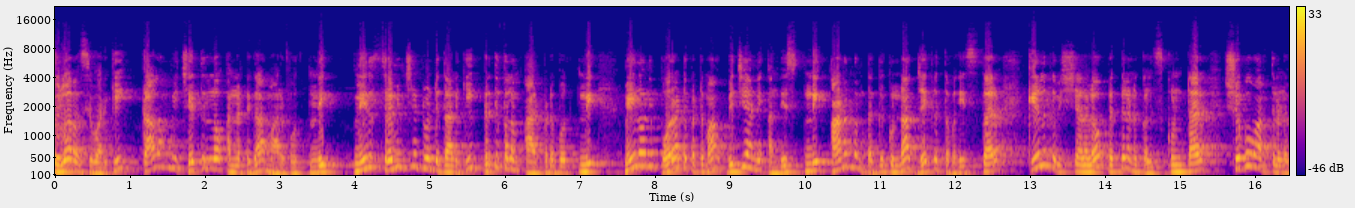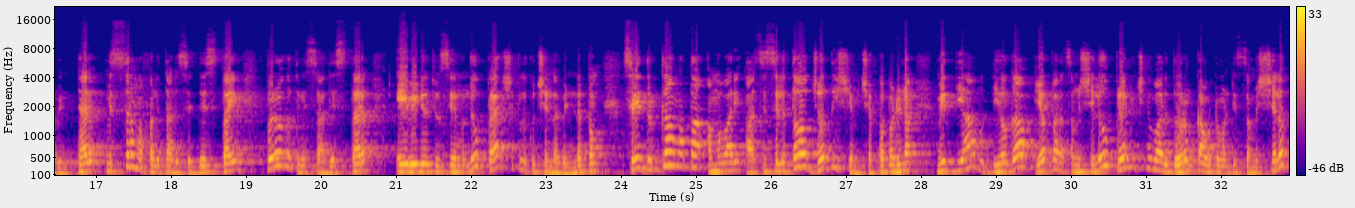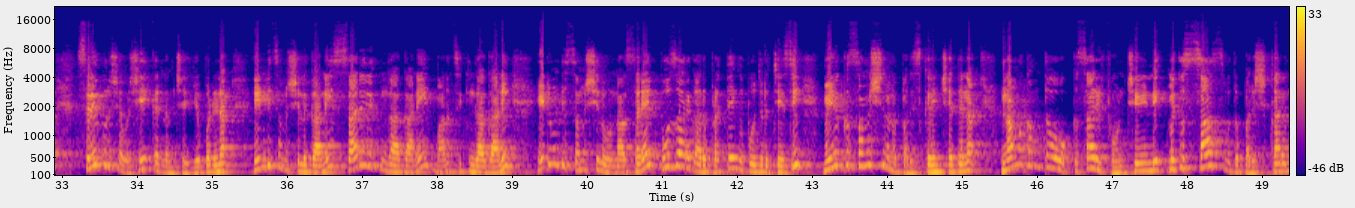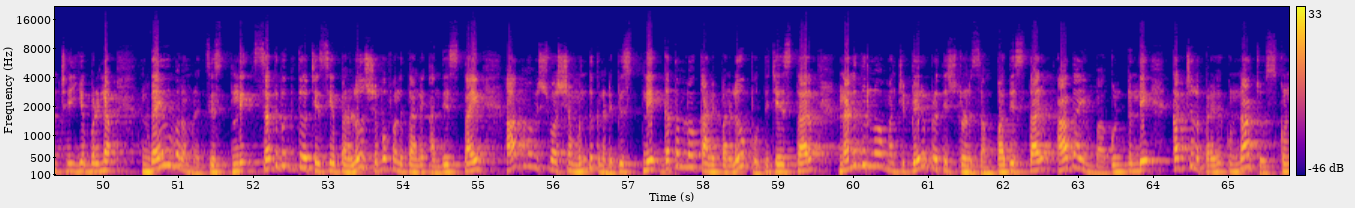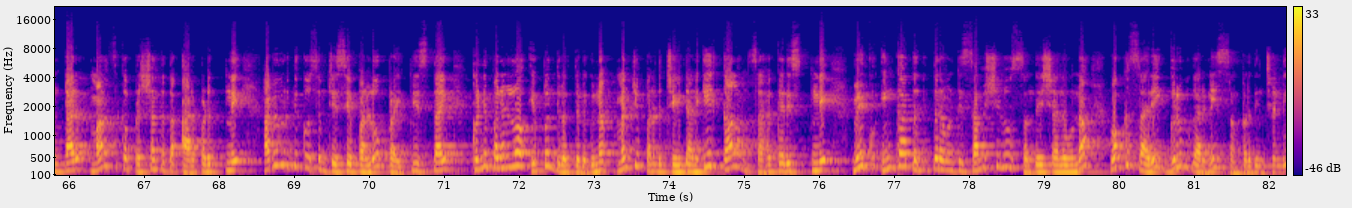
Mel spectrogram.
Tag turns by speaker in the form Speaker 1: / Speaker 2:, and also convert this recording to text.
Speaker 1: తులారాశి వారికి కాలం మీ చేతుల్లో అన్నట్టుగా మారబోతుంది. మీరు శ్రమించినటువంటి దానికి ప్రతిఫలం ఏర్పడబోతుంది. మీలోని పోరాట పట్టుమ విజయాన్ని అందిస్తుంది. ఆనందం తగ్గకుండా జాగ్రత్త వహిస్తారు. కీలక విషయాలలో పెద్దలను కలుసుకుంటారు. శుభవార్తలను వింటారు. మిశ్రమ ఫలితాలు సిద్ధిస్తాయి. పురోగతిని సాధిస్తారు. ఈ వీడియో చూసే ముందు ప్రేక్షకులకు చిన్న విన్నపం. శ్రీ దుర్గామాత అమ్మవారి ఆశీస్సులతో జ్యోతిష్యం చెప్పబడిన విద్య ఉద్యోగ వ్యాపార సమస్యలు ప్రేమించిన వారు దూరం కావటం వంటి సమస్యలు స్త్రీ పురుష వశీకరణం చేయబడిన ఇంటి సమస్యలు కానీ శారీరకంగా కానీ మానసికంగా కానీ ఎటువంటి సమస్యలు ఉన్నా సరే పూజారి గారు ప్రత్యేక పూజలు చేసి మీ యొక్క సమస్యలను పరిష్కరించేదైనా నమ్మకంతో ఒక్కసారి ఫోన్ చేయండి. మీకు శాశ్వత పరిష్కారం చేయబడిన దైవబలం రక్షిస్తుంది. సద్బుద్ధితో చేసే పనులు శుభ ఫలితాన్ని అందిస్తాయి. ఆత్మవిశ్వాసం ముందుకు నడిపిస్తుంది. గతంలో కాని పనులు పూర్తి చేస్తారు. నలుగురిలో మంచి పేరు ప్రతిష్టలను సంపాదిస్తారు. ఆదాయం బాగుంటుంది. ఖర్చులు పెరగకుండా చూసుకుంటారు. మానసిక ప్రశాంతత ఏర్పడుతుంది. అభివృద్ధి కోసం చేసే పనులు ప్రయత్నిస్తాయి. కొన్ని పనుల్లో ఇబ్బందులు తొలగిన మంచి పనులు చేయడానికి కాలం సహకరిస్తుంది. మీకు ఇంకా తదితర వంటి సమస్యలు సందేశాలు ఉన్నా ఒక్కసారి గురువు గారిని సంప్రదించండి.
